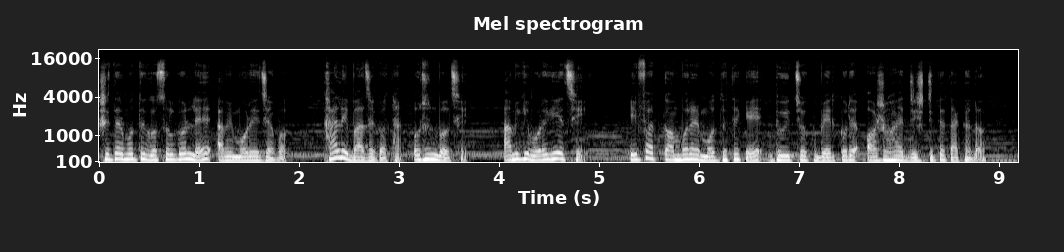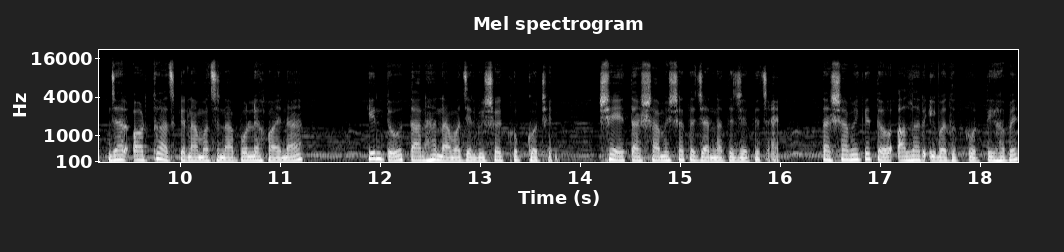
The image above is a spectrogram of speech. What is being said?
শীতের মধ্যে গোসল করলে আমি মরে যাব। খালি বাজে কথা, উঠুন বলছি। আমি কি মরে গিয়েছি? ইফাত কম্বলের মধ্যে থেকে দুই চোখ বের করে অসহায় দৃষ্টিতে তাকালো, যার অর্থ আজকে নামাজ না পড়লে হয় না। কিন্তু তানহা নামাজের বিষয় খুব কঠিন। সে তার স্বামীর সাথে জান্নাতে যেতে চায়। তার স্বামীকে তো আল্লাহর ইবাদত করতেই হবে।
